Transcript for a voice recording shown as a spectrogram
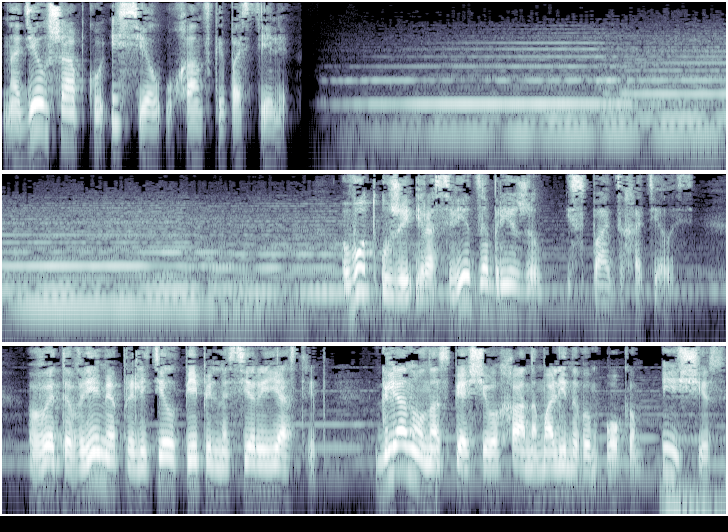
надел шапку и сел у ханской постели. Вот уже и рассвет забрежил, и спать захотелось. В это время прилетел пепельно-серый ястреб — глянул на спящего хана малиновым оком и исчез.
